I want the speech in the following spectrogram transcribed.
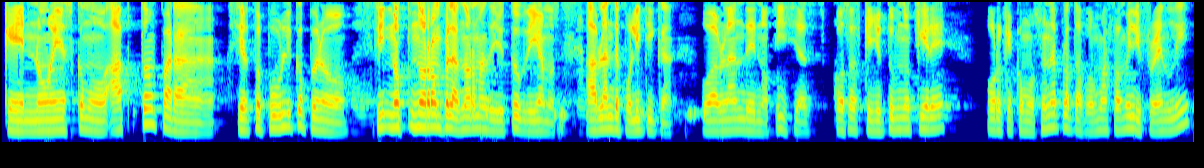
que no es como apto para cierto público, pero sí. no, no rompe las normas de YouTube, digamos. Hablan de política o hablan de noticias, cosas que YouTube no quiere, porque como es una plataforma family friendly,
